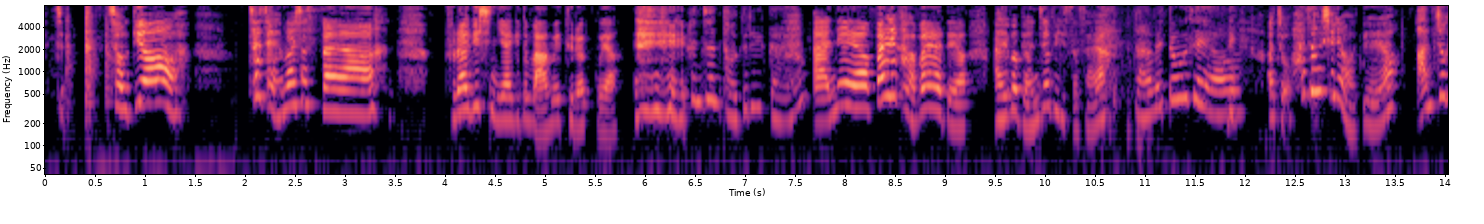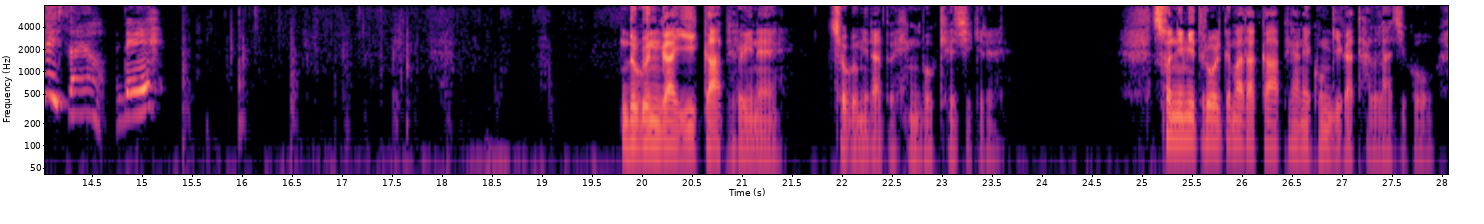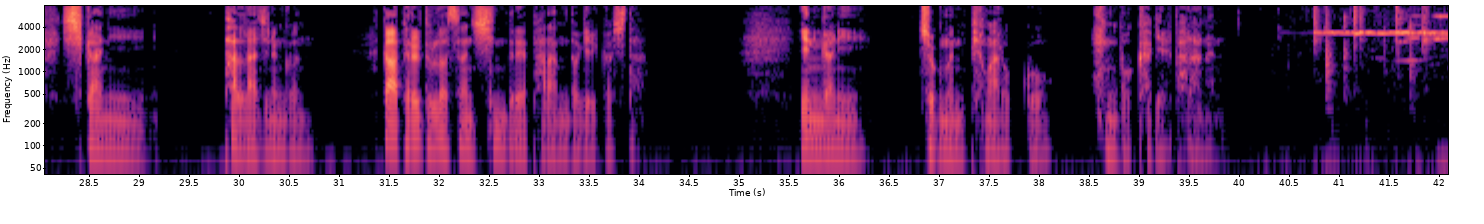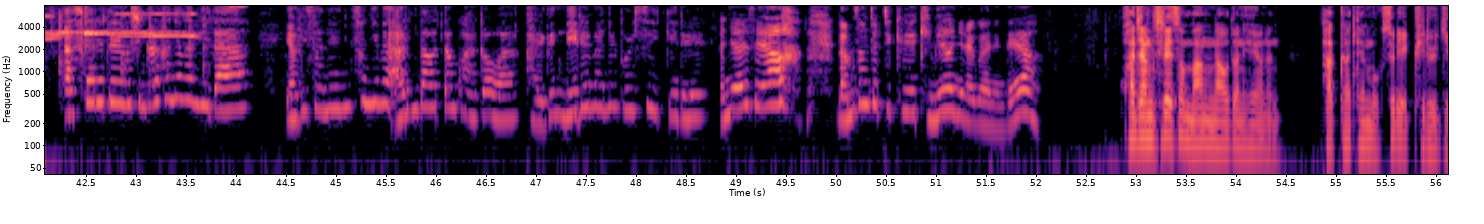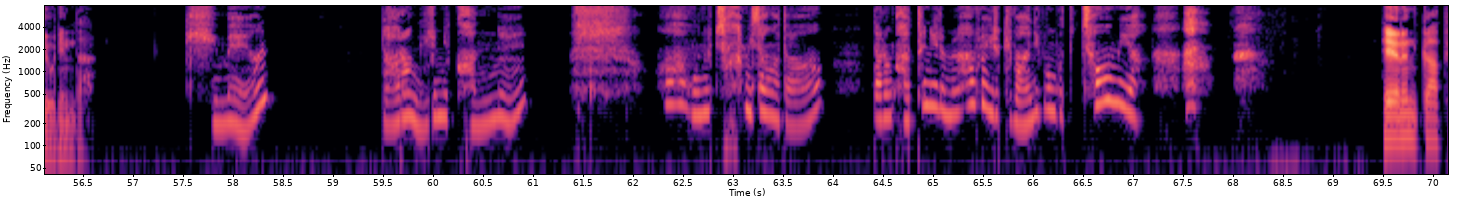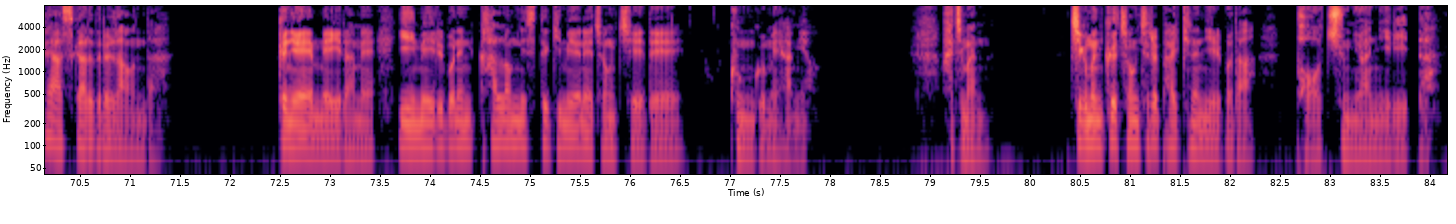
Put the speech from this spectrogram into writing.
저, 저기요. 차 잘 마셨어요. 불화귀신 이야기도 마음에 들었고요. 한 잔 더 드릴까요? 아니에요. 빨리 가봐야 돼요. 알바 면접이 있어서요. 다음에 또 오세요. 네. 아, 저 화장실이 어디예요? 안쪽에 있어요. 네. 누군가 이 카페로 인해 조금이라도 행복해지기를. 손님이 들어올 때마다 카페 안의 공기가 달라지고 시간이 달라지는 건 카페를 둘러싼 신들의 바람덕일 것이다. 인간이 조금은 평화롭고 행복하길 바라는. 아스가르드에 오신 걸 환영합니다. 여기서는 손님의 아름다웠던 과거와 밝은 미래만을 볼 수 있기를. 안녕하세요. 남성 잡지교회 김혜연이라고 하는데요. 화장실에서 막 나오던 혜연은 바깥의 목소리에 귀를 기울인다. 김혜연? 나랑 이름이 같네? 아, 오늘 참 이상하다. 나랑 같은 이름을 하루에 이렇게 많이 본 것도 처음이야. 혜연은 카페 아스가르드를 나온다. 그녀의 메일함에 이메일을 보낸 칼럼니스트 김혜연의 정치에 대해 궁금해하며. 하지만 지금은 그 정체를 밝히는 일보다 더 중요한 일이 있다.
